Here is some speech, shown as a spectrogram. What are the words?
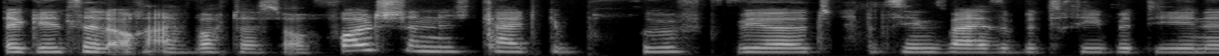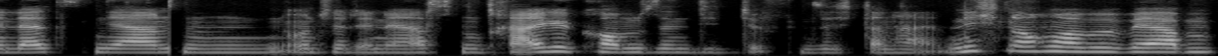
Da gilt es halt auch einfach, dass auch Vollständigkeit geprüft wird, beziehungsweise Betriebe, die in den letzten Jahren unter den ersten drei gekommen sind, die dürfen sich dann halt nicht nochmal bewerben.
